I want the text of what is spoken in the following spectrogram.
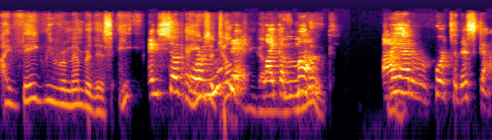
I vaguely remember this. He, And so Yeah, he for was a a minute, guy like a month, Note. I Yeah. had to report to this guy.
